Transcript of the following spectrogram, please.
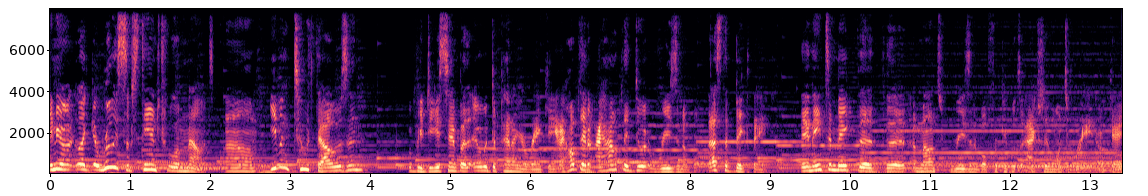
And, you know, like a really substantial amount. Um, even 2,000 would be decent, but it would depend on your ranking. I hope that I hope they do it reasonable. That's the big thing. They need to make the, the amounts reasonable for people to actually want to raid, okay?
